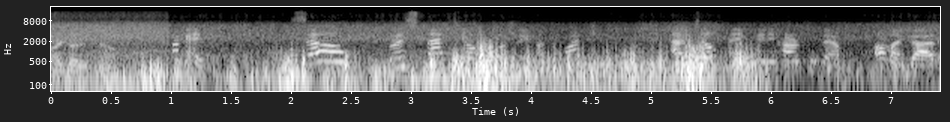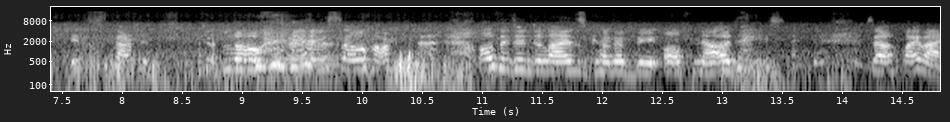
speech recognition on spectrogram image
I got it now. Okay. So, respect your country and culture, and don't make any harm to them. Oh my god, it started to blow so hard. All the dandelions gonna be off nowadays. So, bye-bye.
